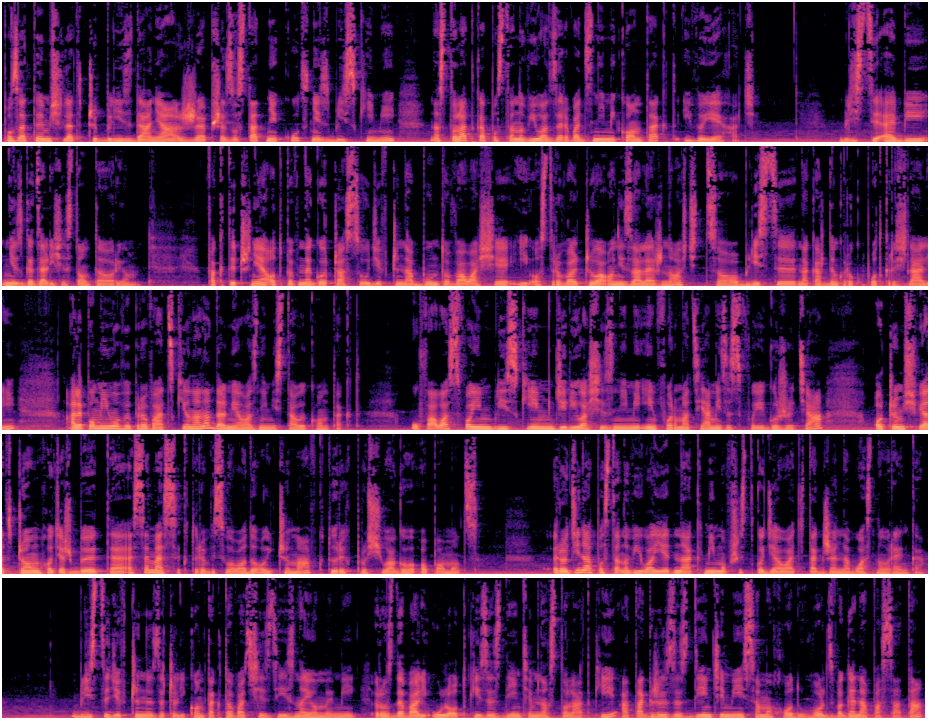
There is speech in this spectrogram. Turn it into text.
Poza tym śledczy byli zdania, że przez ostatnie kłótnie z bliskimi nastolatka postanowiła zerwać z nimi kontakt i wyjechać. Bliscy Ebi nie zgadzali się z tą teorią. Faktycznie od pewnego czasu dziewczyna buntowała się i ostro walczyła o niezależność, co bliscy na każdym kroku podkreślali, ale pomimo wyprowadzki ona nadal miała z nimi stały kontakt. Ufała swoim bliskim, dzieliła się z nimi informacjami ze swojego życia, o czym świadczą chociażby te SMS-y, które wysyłała do ojczyma, w których prosiła go o pomoc. Rodzina postanowiła jednak mimo wszystko działać także na własną rękę. Bliscy dziewczyny zaczęli kontaktować się z jej znajomymi, rozdawali ulotki ze zdjęciem nastolatki, a także ze zdjęciem jej samochodu Volkswagena Passata,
